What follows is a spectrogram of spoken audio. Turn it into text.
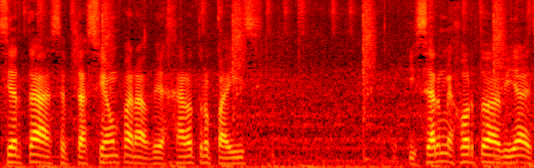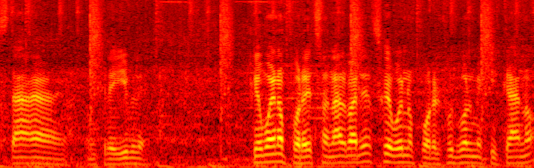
cierta aceptación para viajar a otro país y ser mejor todavía está increíble. Qué bueno por Edson Álvarez, qué bueno por el fútbol mexicano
